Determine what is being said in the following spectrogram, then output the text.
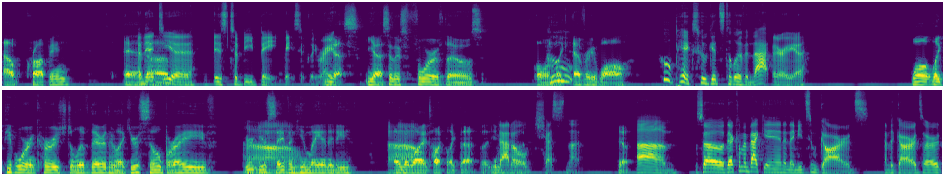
outcropping. And, And the um, idea is to be bait, basically, right? Yes. Yeah, so there's four of those on Who- like every wall. Who picks who gets to live in that area? Well, like people were encouraged to live there. They're like, "You're so brave. You're, you're saving Oh. humanity." I don't know Oh, why I talk like that, but you know. that old chestnut. Yeah. Um. So they're coming back in, and they meet some guards, and the guards are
